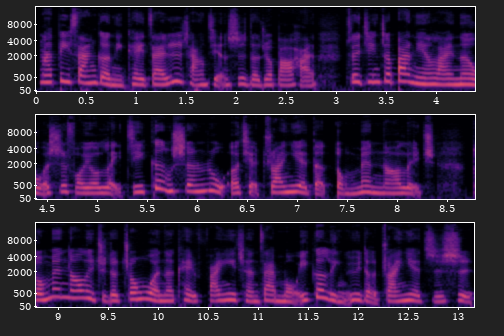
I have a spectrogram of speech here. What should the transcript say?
那第三个，你可以在日常检视的就包含最近这半年来呢，我是否有累积更深入而且专业的 domain knowledge。domain knowledge 的中文呢，可以翻译成在某一个领域的专业知识。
